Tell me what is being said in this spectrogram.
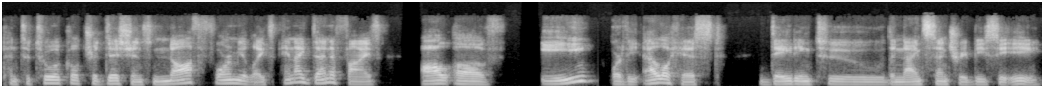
Pentateuchal Traditions, Noth formulates and identifies all of E, or the Elohist, dating to the 9th century BCE.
